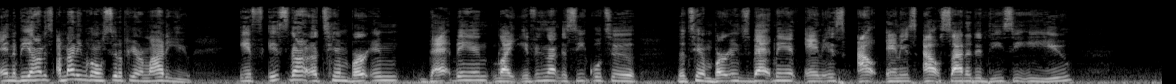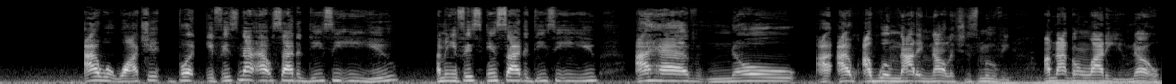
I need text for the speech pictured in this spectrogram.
and to be honest, I'm not even gonna sit up here and lie to you. If it's not a Tim Burton Batman, like if it's not the sequel to the Tim Burton's Batman, and it's out and it's outside of the DCEU, I will watch it. But if it's not outside of DCEU, I mean, if it's inside the DCEU, I have no, I, I, I will not acknowledge this movie. I'm not to lie to you. No,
